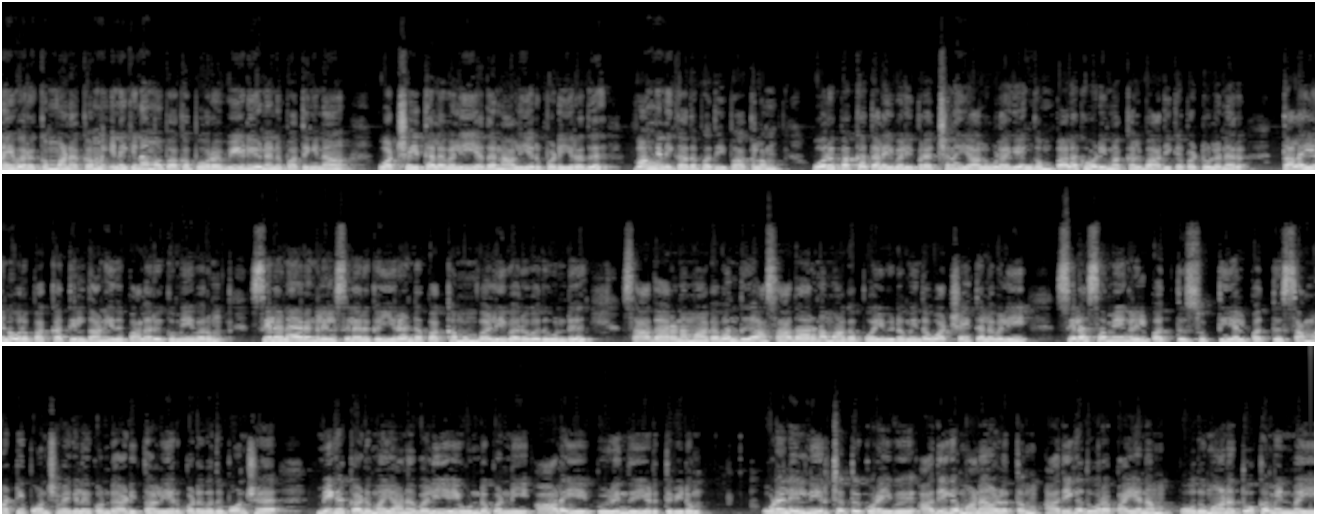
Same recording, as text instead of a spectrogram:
அனைவருக்கும் வணக்கம். இன்னைக்கு நாம பார்க்க போற வீடியோ என்னன்னு பார்த்தீங்கன்னா ஒற்றை தலைவலி எதனால் ஏற்படுகிறது? வாங்க இன்னைக்கு அதை பற்றி பார்க்கலாம். ஒரு பக்க தலைவலி பிரச்சனையால் உலகெங்கும் பல கோடி மக்கள் பாதிக்கப்பட்டுள்ளனர். தலையின் ஒரு பக்கத்தில் தான் இது பலருக்குமே வரும். சில நேரங்களில் சிலருக்கு இரண்டு பக்கமும் வலி வருவது உண்டு. சாதாரணமாக வந்து அசாதாரணமாக போய்விடும் இந்த ஒற்றை தலைவலி. சில சமயங்களில் பத்து சுத்தியல் பத்து சம்மட்டி போன்றவைகளை கொண்டு அடித்தால் ஏற்படுவது போன்ற மிக கடுமையான வலியை உண்டு பண்ணி ஆலையை பிழிந்து எடுத்துவிடும். உடலில் நீர்ச்சத்து குறைவு அதிக மன அழுத்தம் அதிக தூர பயணம் போதுமான தூக்கமின்மை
